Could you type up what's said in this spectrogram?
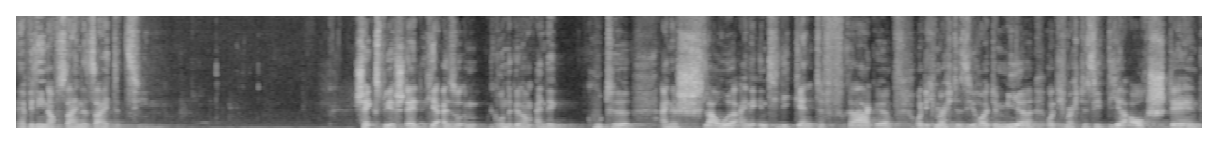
Er will ihn auf seine Seite ziehen. Shakespeare stellt hier also im Grunde genommen eine gute, eine schlaue, eine intelligente Frage und ich möchte sie heute mir und ich möchte sie dir auch stellen.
